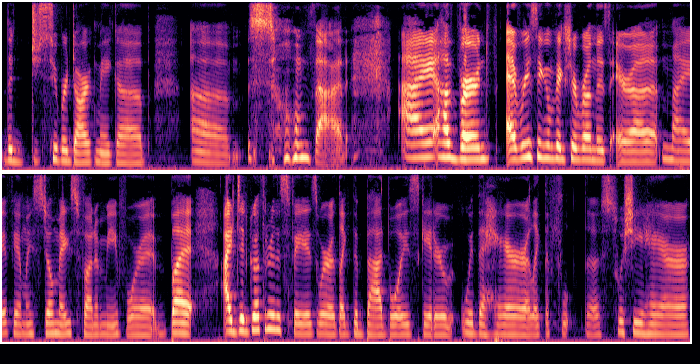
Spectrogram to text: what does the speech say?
the d- super dark makeup, um so bad. I have burned every single picture from this era. My family still makes fun of me for it, but I did go through this phase where like the bad boy skater with the hair, like the fl- the swishy hair,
